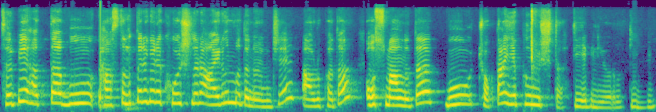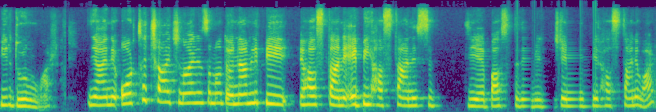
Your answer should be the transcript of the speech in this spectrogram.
Tabii hatta bu hastalıklara göre koğuşlara ayrılmadan önce Avrupa'da Osmanlı'da bu çoktan yapılmıştı diyebiliyorum gibi bir durum var. Yani Orta Çağ için aynı zamanda önemli bir hastane, Ebi Hastanesi diye bahsedebileceğim bir hastane var.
